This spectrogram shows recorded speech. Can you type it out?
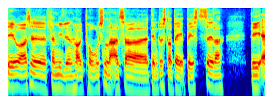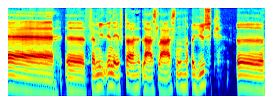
det er jo også øh, familien Holk Poulsen, altså øh, dem, der står bag bestseller. Det er øh, familien efter Lars Larsen og Jysk. Øh,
